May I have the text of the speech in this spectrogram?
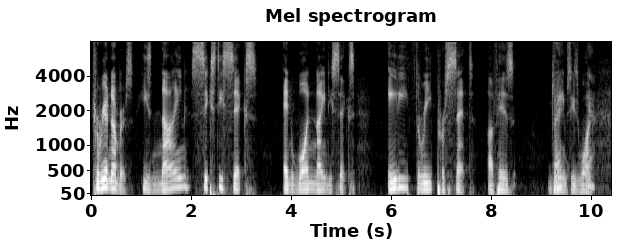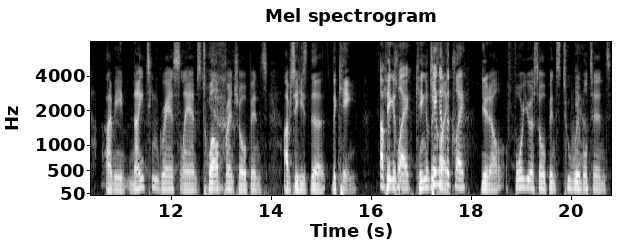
Career numbers. He's 966 and 196. 83% of his games he's won. Yeah. I mean, 19 Grand Slams, 12 French Opens. Obviously, he's the the king Of king the clay. king of the clay. King clay. of the clay. You know, four U.S. Opens, two Wimbledons.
